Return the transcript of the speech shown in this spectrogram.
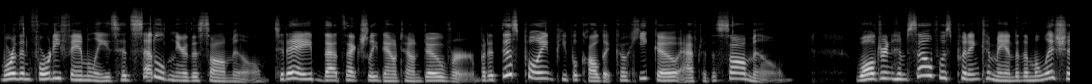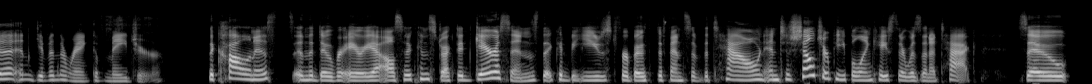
more than 40 families had settled near the sawmill. Today, that's actually downtown Dover, but at this point, people called it Cochecho after the sawmill. Waldron himself was put in command of the militia and given the rank of major. The colonists in the Dover area also constructed garrisons that could be used for both defense of the town and to shelter people in case there was an attack. So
